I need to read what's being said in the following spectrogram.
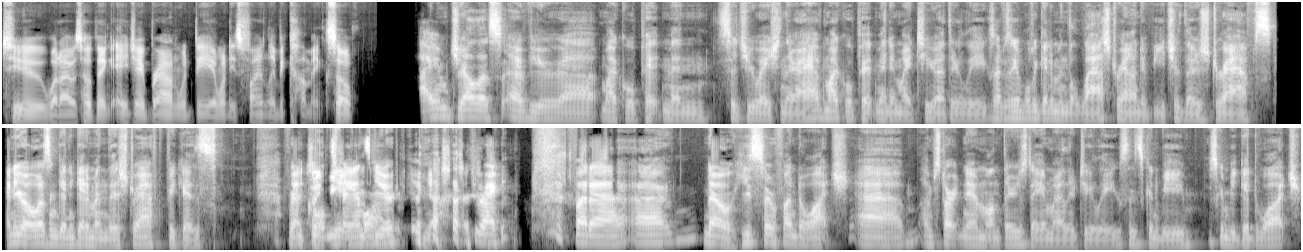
to what I was hoping AJ Brown would be and what he's finally becoming. So I am jealous of your uh, Michael Pittman situation there. I have Michael Pittman in my two other leagues. I was able to get him in the last round of each of those drafts. I knew I wasn't going to get him in this draft because I've got Colts fans here. Yeah. right. But uh, uh, no, he's so fun to watch. Uh, I'm starting him on Thursday in my other two leagues. It's gonna be it's gonna be good to watch.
